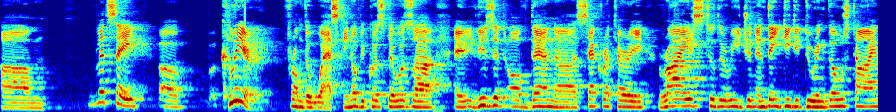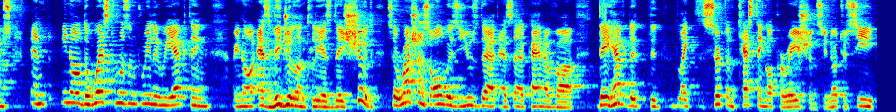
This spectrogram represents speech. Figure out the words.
um, let's say, uh, clear from the West, you know, because there was a, a visit of then uh, Secretary Rice to the region, and they did it during those times. And you know, the West wasn't really reacting, you know, as vigilantly as they should. So Russians always use that as a kind of a, they have the, the like certain testing operations, you know, to see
